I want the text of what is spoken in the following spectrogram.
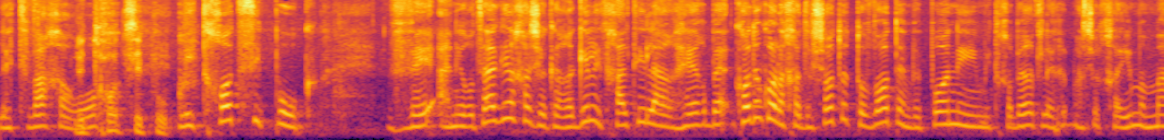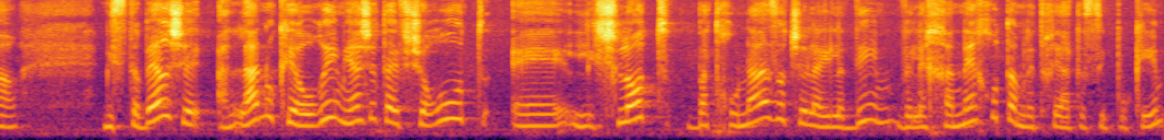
לטווח ארוך. לדחות סיפוק. לדחות סיפוק. ואני רוצה להגיד לך שכרגיל התחלתי להרהר, ב... קודם כל החדשות הטובות הן, ופה אני מתחברת למה שחיים אמר, מסתבר שלנו כהורים יש את האפשרות אה, לשלוט בתכונה הזאת של הילדים ולחנך אותם לתחיית הסיפוקים,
